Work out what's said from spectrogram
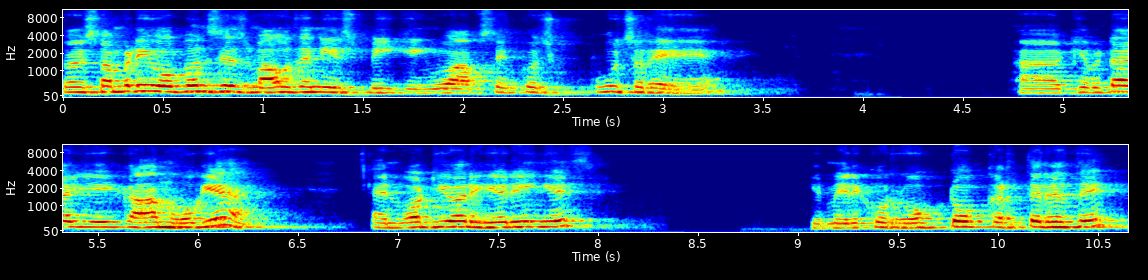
तो if open opens mouth and and वो आपसे कुछ पूछ रहे हैं uh, कि बेटा ये काम हो गया? And what you are hearing is कि मेरे को रोक टोक करते रहते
